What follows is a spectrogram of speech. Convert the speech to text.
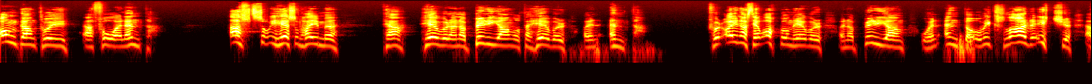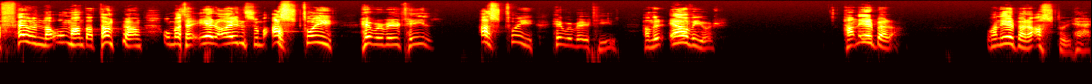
omgang du at få en enda. Alt så i hesson heime, ta hever en byrjan og ta hever en enda. For øynast av okkon hever en byrjan og en enda, og vi klarer ikkje a fevna omhanda tankan om at det er ein som alltid hever vært til. Alltid hever vært til. Han er avgjør. Han er bara. Og han er bara alltid her.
